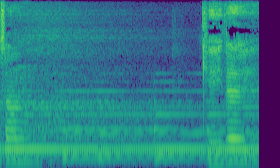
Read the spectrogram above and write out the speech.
항상 기대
